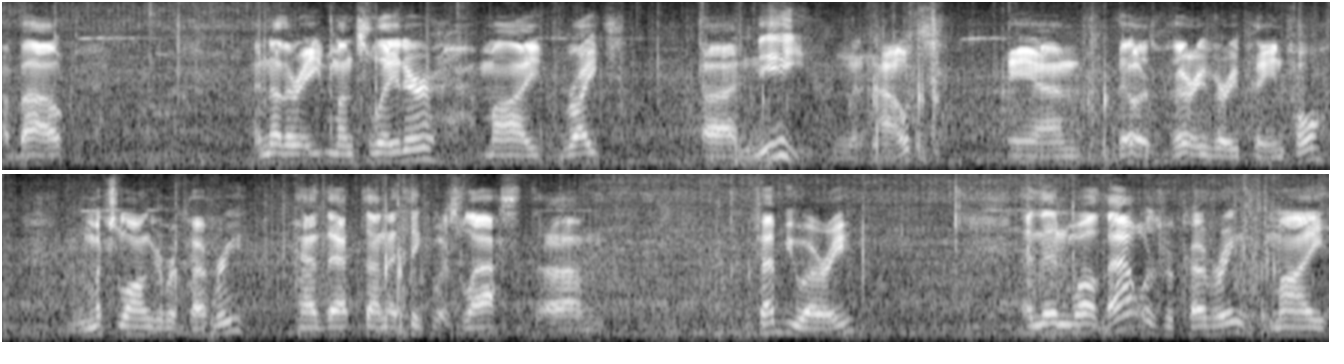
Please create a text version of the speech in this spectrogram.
about another eight months later, my right uh, knee went out and that was very, very painful. Much longer recovery. Had that done, I think it was last um, February. And then while that was recovering, my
